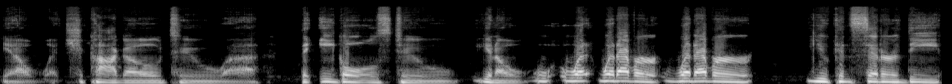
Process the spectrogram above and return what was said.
you know what chicago to uh the eagles to you know what whatever whatever you consider the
